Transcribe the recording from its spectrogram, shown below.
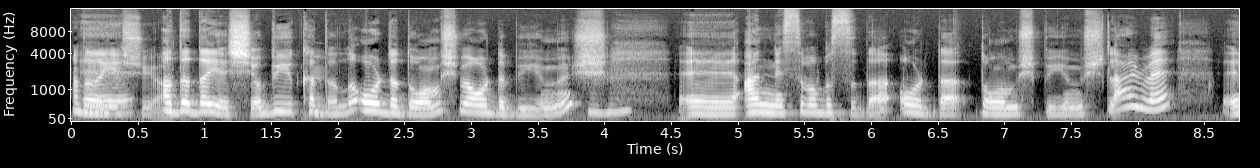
Adada ee, yaşıyor. Adada yaşıyor. Büyük adalı. Hı. Orada doğmuş ve orada büyümüş. Hı hı. Ee, annesi babası da orada doğmuş büyümüşler ve e,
